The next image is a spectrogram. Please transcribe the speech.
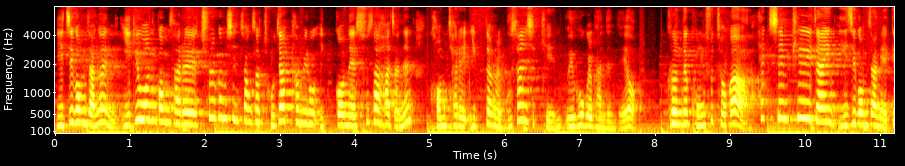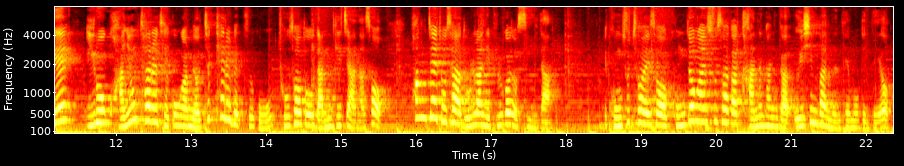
이 지검장은 이규원 검사를 출금 신청서 조작 혐의로 입건해 수사하자는 검찰의 입장을 무산시킨 의혹을 받는데요. 그런데 공수처가 핵심 피의자인 이 지 검장에게 1호 관용차를 제공하며 특혜를 베풀고 조서도 남기지 않아서 황제 조사 논란이 불거졌습니다. 이 공수처에서 공정한 수사가 가능한가 의심받는 대목인데요.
